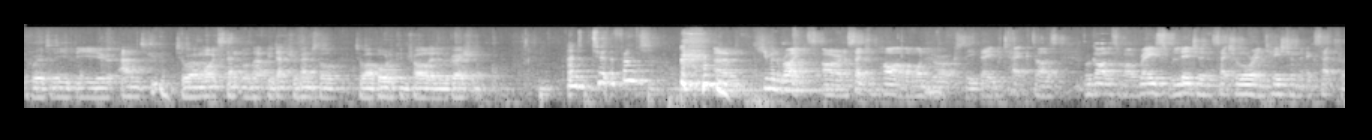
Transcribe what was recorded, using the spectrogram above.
if we were to leave the EU, and to um, what extent will that be detrimental to our border control and immigration? And two at the front. um, human rights are an essential part of our modern democracy. They protect us regardless of our race, religion, sexual orientation, etc.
